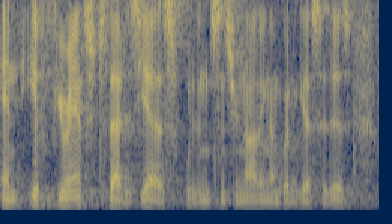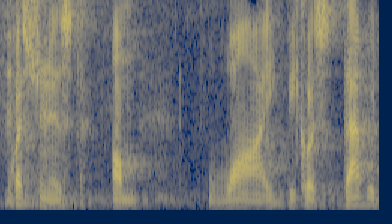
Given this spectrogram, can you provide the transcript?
And if your answer to that is yes, and since you're nodding, I'm going to guess it is, question is, um, why? Because that would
